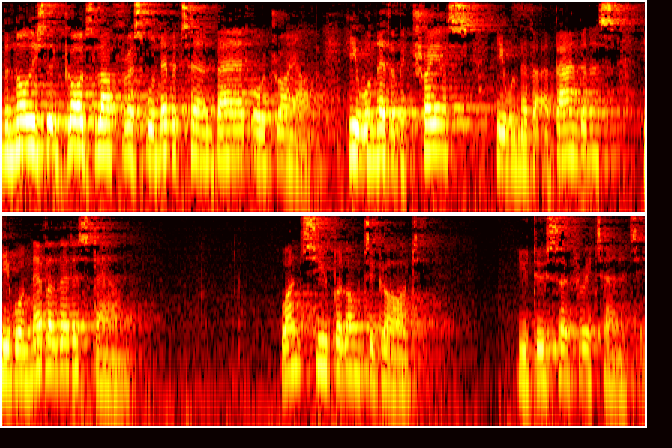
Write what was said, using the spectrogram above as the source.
The knowledge that God's love for us will never turn bad or dry up. He will never betray us. He will never abandon us. He will never let us down. Once you belong to God, you do so for eternity.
